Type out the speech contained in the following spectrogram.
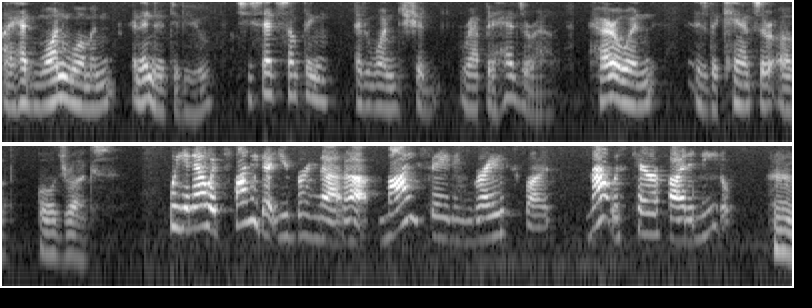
I had one woman in an interview. She said something everyone should wrap their heads around. Heroin is the cancer of all drugs. Well, you know, it's funny that you bring that up. My saving grace was Matt was terrified of needles. Hmm.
